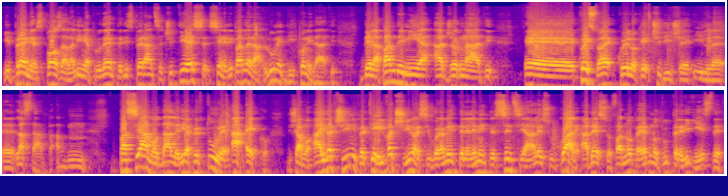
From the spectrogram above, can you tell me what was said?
Il Premier sposa la linea prudente di Speranza CTS se ne riparlerà lunedì con i dati della pandemia aggiornati. Eh, questo è quello che ci dice il, eh, la stampa. Mm, Passiamo dalle riaperture a, ecco, diciamo, ai vaccini perché il vaccino è sicuramente l'elemento essenziale sul quale adesso fanno perno tutte le richieste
